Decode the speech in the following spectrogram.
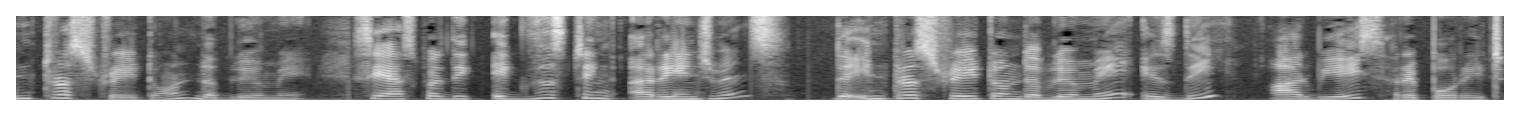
interest rate on WMA? See, as per the existing arrangements, the interest rate on WMA is the RBI's repo rate.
